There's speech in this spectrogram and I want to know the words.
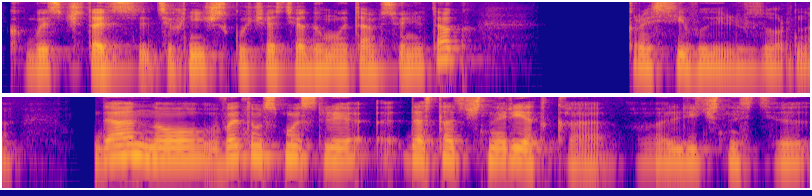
как бы, если читать техническую часть, я думаю, там все не так красиво и иллюзорно. Да, но в этом смысле достаточно редко э, личности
